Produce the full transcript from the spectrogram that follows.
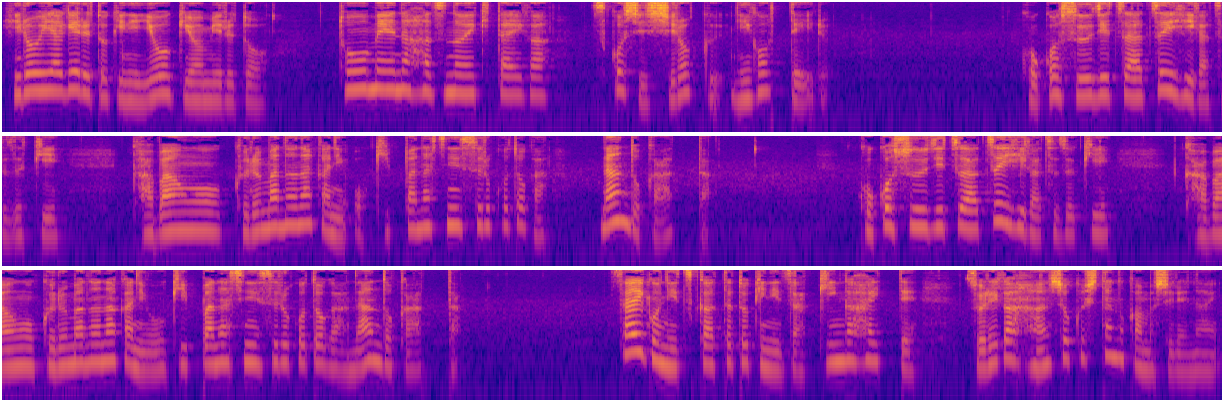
拾い上げるときに容器を見ると、透明なはずの液体が少し白く濁っている。ここ数日暑い日が続き、カバンを車の中に置きっぱなしにすることが何度かあった。ここ数日暑い日が続き、カバンを車の中に置きっぱなしにすることが何度かあった。最後に使った時に雑菌が入って、それが繁殖したのかもしれない。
